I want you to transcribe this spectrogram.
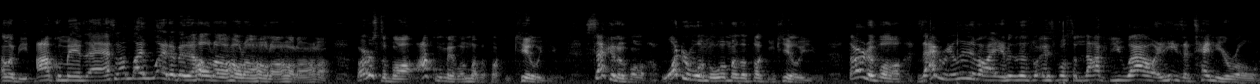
I'm gonna be Aquaman's ass, and I'm like, wait a minute, hold on, hold on, hold on, hold on, hold on. First of all, Aquaman will motherfucking kill you. Second of all, Wonder Woman will motherfucking kill you. Third of all, Zachary Levi is, supposed to knock you out, and he's a ten year old.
